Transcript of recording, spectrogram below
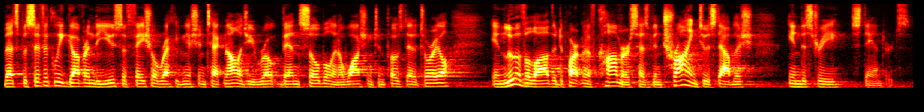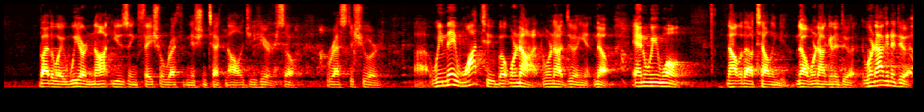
that specifically govern the use of facial recognition technology, wrote Ben Sobel in a Washington Post editorial. In lieu of a law, the Department of Commerce has been trying to establish industry standards. By the way, we are not using facial recognition technology here, so rest assured. Uh, we may want to, but we're not. We're not doing it. No. And we won't. Not without telling you. No, we're not going to do it. We're not going to do it.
